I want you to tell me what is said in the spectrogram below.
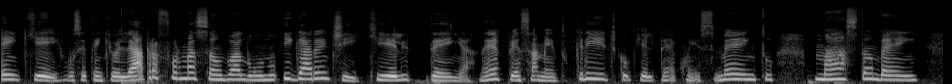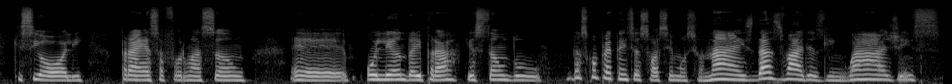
em que você tem que olhar para a formação do aluno e garantir que ele tenha né, pensamento crítico, que ele tenha conhecimento, mas também que se olhe para essa formação é, olhando aí para a questão do, das competências socioemocionais, das várias linguagens,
